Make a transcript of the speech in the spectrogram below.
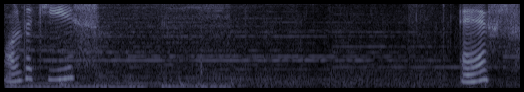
all the keys F.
